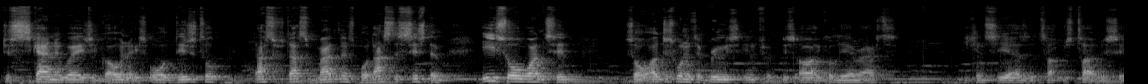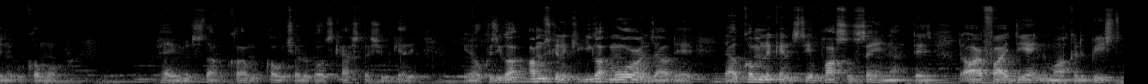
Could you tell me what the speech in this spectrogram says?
just scan away as you go, and it's all digital. That's that's madness, but that's the system. Esau wants in, so I just wanted to bring this in for this article here out. You can see it as the top, just type this in, it will come up. PYMNTS.com, Coachella goes cashless, you'll get it. You know, because you got, I'm just gonna keep, you got morons out there that are coming against the apostles saying that there's the RFID ain't the mark of the beast.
